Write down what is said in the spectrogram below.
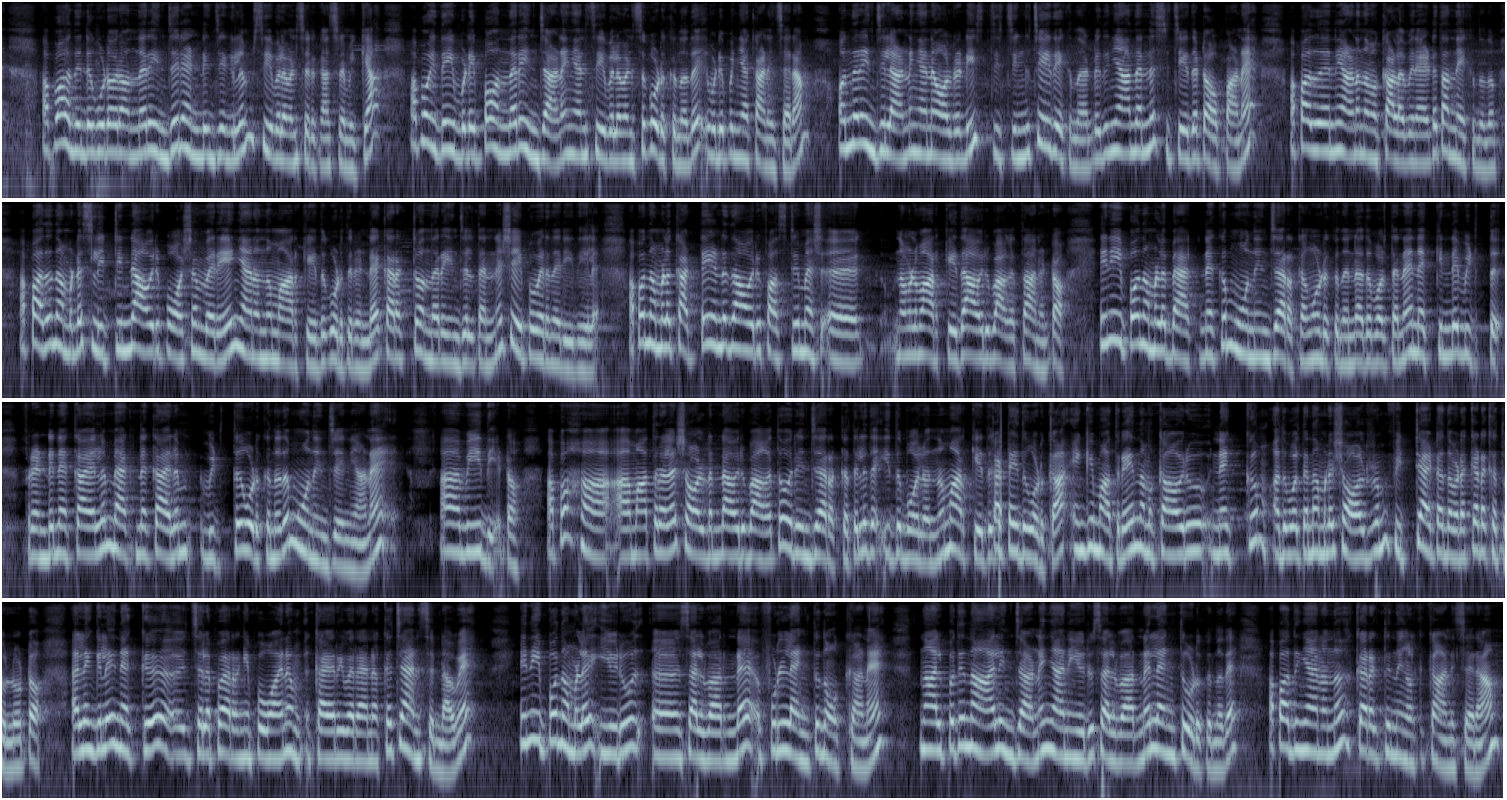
അപ്പോൾ അതിന്റെ കൂടെ ഒരു ഒന്നര ഇഞ്ച് രണ്ട് ഇഞ്ചെങ്കിലും സീവ് എലവൻസ് എടുക്കാൻ ശ്രമിക്കുക. അപ്പോൾ ഇത് ഇവിടെ ഇപ്പോൾ ഒന്നര ഇഞ്ചാണ് ഞാൻ സീവ് എലവൻസ് കൊടുക്കുന്നത്. ഇവിടെ ഇപ്പോൾ ഞാൻ കാണിച്ചു തരാം. ഒന്നര ഇഞ്ചിലാണ് ഞാൻ ഓൾറെഡി സ്റ്റിച്ചിങ് ചെയ്തേക്കുന്നത് കേട്ടോ. ഇത് ഞാൻ തന്നെ സ്റ്റിച്ച് ചെയ്ത ടോപ്പാണ് അപ്പോൾ അത് തന്നെയാണ് നമുക്ക് അളവിനായിട്ട് തന്നേക്കുന്നതും. അപ്പോൾ അത് നമ്മുടെ സ്ലിറ്റിന്റെ ആ ഒരു പോർഷൻ വരെ ഞാനൊന്ന് മാർക്ക് ചെയ്ത് കൊടുത്തിട്ടുണ്ട്. കറക്റ്റ് ഒന്നര ഇഞ്ചിൽ തന്നെ ഷേപ്പ് വരുന്ന രീതിയിൽ. അപ്പോൾ നമ്മൾ കട്ട് ചെയ്യേണ്ടത് ആ ഒരു ഫസ്റ്റ് മെഷ നമ്മൾ മാർക്ക് ചെയ്ത ആ ഒരു ഭാഗത്താണ് കേട്ടോ. ഇനിയിപ്പോൾ നമ്മൾ ബാക്ക് നെക്ക് മൂന്ന് ഇഞ്ച് ഇറക്കം കൊടുക്കുന്നുണ്ട്. അതുപോലെ തന്നെ നെക്കിന്റെ വിടുത്ത് ഫ്രണ്ട് നെക്കായാലും ബാക്ക് നെക്കായാലും വിടുത്ത് കൊടുക്കുന്നത് മൂന്ന് ഇഞ്ച് തന്നെയാണ്. വീതി കേട്ടോ അപ്പോൾ മാത്രമല്ല ഷോൾഡറിന്റെ ആ ഒരു ഭാഗത്ത് ഒരു ഇഞ്ച് ഇറക്കത്തിൽ ഇതുപോലൊന്ന് മാർക്ക് ചെയ്ത് കട്ട് ചെയ്ത് കൊടുക്കുക എങ്കിൽ മാത്രമേ നമുക്ക് ആ ഒരു നെക്കും അതുപോലെ തന്നെ നമ്മുടെ ഷോൾഡറും ഫിറ്റ് ഫിറ്റായിട്ട് അതവിടെ കിടക്കത്തുള്ളൂ കേട്ടോ അല്ലെങ്കിൽ നെക്ക് ചിലപ്പോൾ ഇറങ്ങിപ്പോവാനും കയറി വരാനൊക്കെ ചാൻസ് ഉണ്ടാവേ. ഇനിയിപ്പോൾ നമ്മൾ ഈ ഒരു സൽവാറിന്റെ ഫുൾ ലെങ്ത്ത് നോക്കുകയാണേ. നാൽപ്പത്തി നാല് ഇഞ്ചാണ് ഞാൻ ഈ ഒരു സൽവാറിന്റെ ലെങ്ത്ത് കൊടുക്കുന്നത്. അപ്പോൾ അത് ഞാനൊന്ന് കറക്റ്റ് നിങ്ങൾക്ക് കാണിച്ചു തരാം.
